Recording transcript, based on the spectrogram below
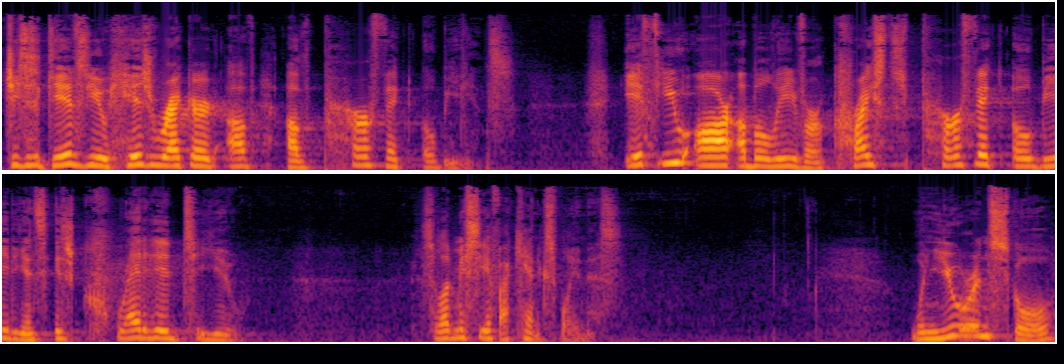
Jesus gives you his record of, of perfect obedience. If you are a believer, Christ's perfect obedience is credited to you. So let me see if I can't explain this. When you were in school,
